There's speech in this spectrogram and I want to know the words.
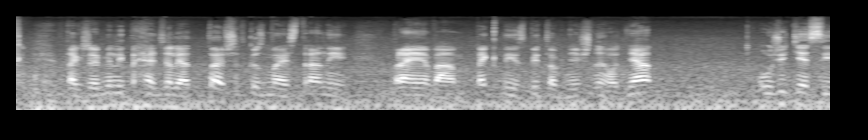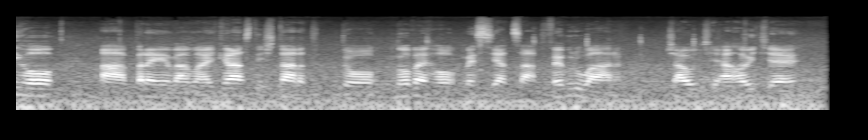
Takže, milí priatelia, to je všetko z mojej strany. Prajem vám pekný zbytok dnešného dňa. Užite si ho a prajem vám aj krásny štart do nového mesiaca február. Čaute, ahojte.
